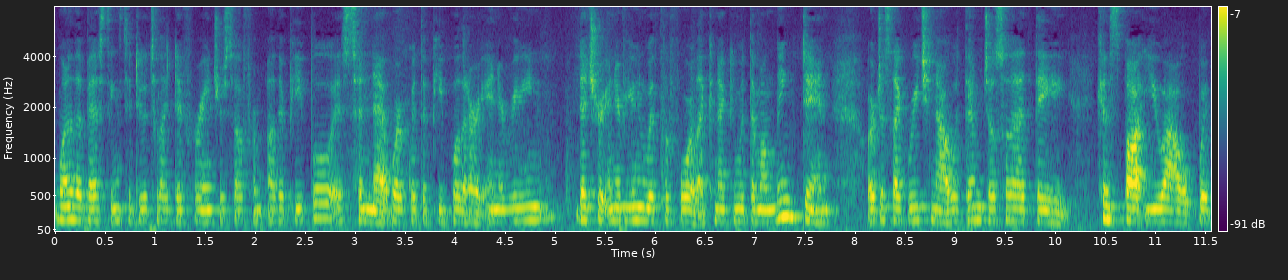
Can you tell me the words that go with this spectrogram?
one of the best things to do to like differentiate yourself from other people is to network with the people that are interviewing that you're interviewing with before, like connecting with them on LinkedIn or just like reaching out with them just so that they can spot you out with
